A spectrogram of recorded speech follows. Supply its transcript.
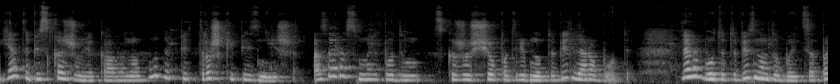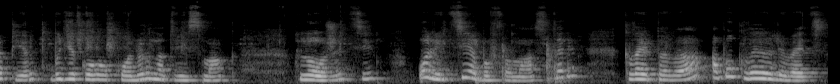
Я тобі скажу, яка вона буде трошки пізніше. А зараз ми будемо скажу, що потрібно тобі для роботи. Для роботи тобі знадобиться папір будь-якого кольору на твій смак, ножиці, олівці або фломастери, клей ПВА або клей олівець,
